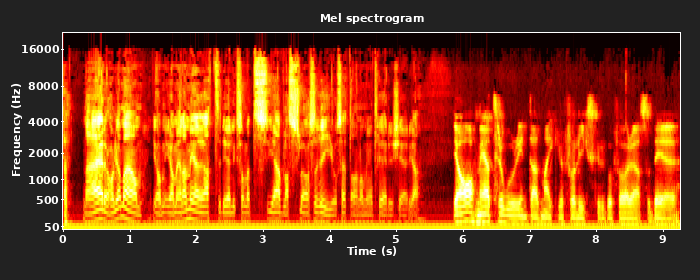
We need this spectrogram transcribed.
Nej, det håller jag med om. Jag, jag, menar mer att det är liksom ett jävla slöseri att sätta honom i en tredje kedja. Ja, men jag tror inte att Michael Frolik skulle gå före. Alltså det,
